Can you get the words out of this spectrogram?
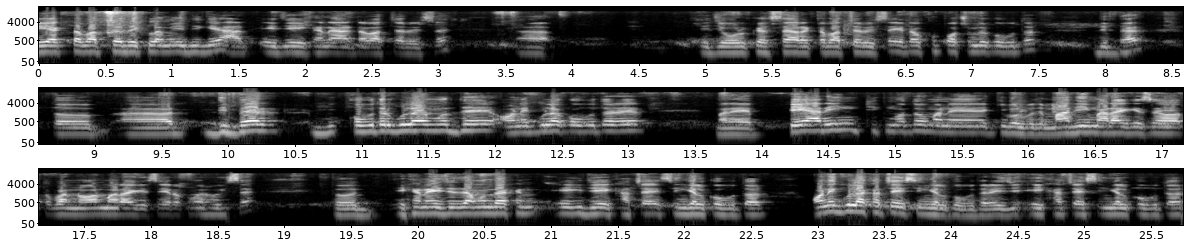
এই একটা বাচ্চা দেখলাম এইদিকে, আর এই যে এখানে আরেকটা বাচ্চা রয়েছে। এই যে ওর কাছে আর একটা বাচ্চা রয়েছে, এটাও খুব পছন্দের কবুতর, দিব্যার। তো দিব্যার কবুতরগুলার মধ্যে অনেকগুলা কবুতরের মানে পেয়ারিং ঠিক মতো মানে কি বলব যে মাদি মারা গেছে অথবা নর মারা গেছে এরকমের হয়েছে তো এখানে এই যে যেমন দেখেন, এই যে খাঁচায় সিঙ্গেল কবুতর, অনেকগুলা খাঁচায় সিঙ্গেল কবুতর। এই যে এই খাঁচায় সিঙ্গেল কবুতর,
